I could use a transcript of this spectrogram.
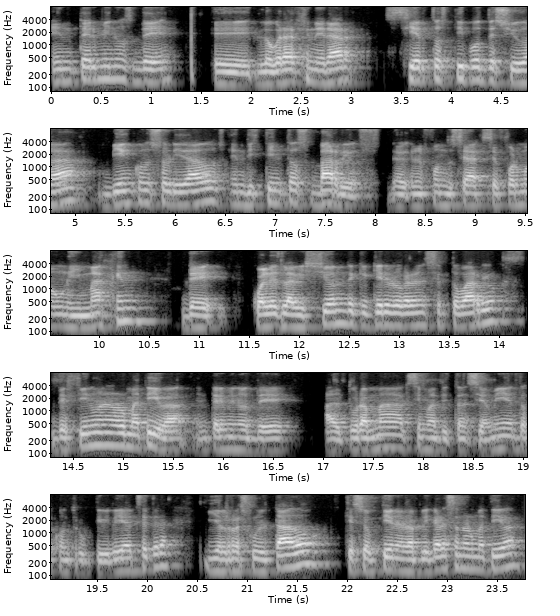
en términos de eh, lograr generar ciertos tipos de ciudad bien consolidados en distintos barrios. En el fondo, se, se forma una imagen de cuál es la visión de que quiere lograr en cierto barrio, define una normativa en términos de altura máxima, distanciamientos, constructibilidad, etc. Y el resultado que se obtiene al aplicar esa normativa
